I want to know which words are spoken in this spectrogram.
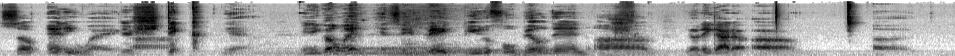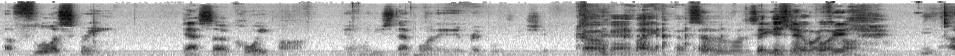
So anyway, Their uh, shtick. Yeah, and you go in. It's a big, beautiful building. Um, you know, they got a um, a, a floor screen that's a koi pond, and when you step on it, it ripples and shit. Oh, okay, like uh, So I want to the say you step digital on koi fish. pond. Uh,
